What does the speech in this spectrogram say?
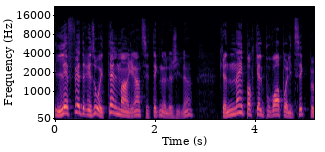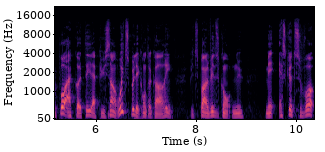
L'effet de réseau est tellement grand de ces technologies-là que n'importe quel pouvoir politique peut pas accoter la puissance. Oui, tu peux les contrecarrer, puis tu peux enlever du contenu. Mais est-ce que tu vas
